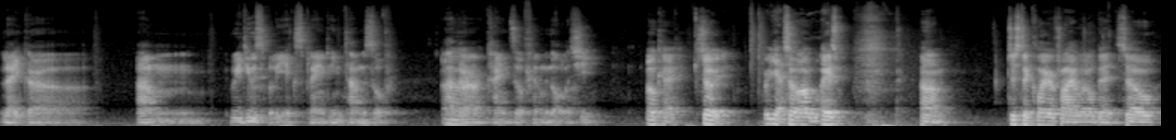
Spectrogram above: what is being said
like uh, um, reducibly explained in terms of other kinds of phenomenology. Okay. So, yeah. So uh, I guess, um, just to clarify a little bit. So,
